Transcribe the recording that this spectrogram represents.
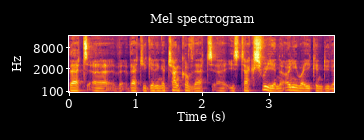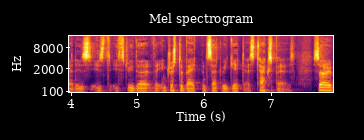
that uh, th- that you're getting a chunk of that uh, is tax free, and the only way you can do that is is, is through the, the interest abatements that we get as taxpayers. So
